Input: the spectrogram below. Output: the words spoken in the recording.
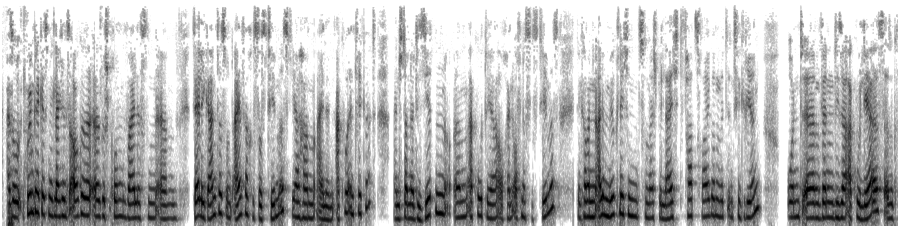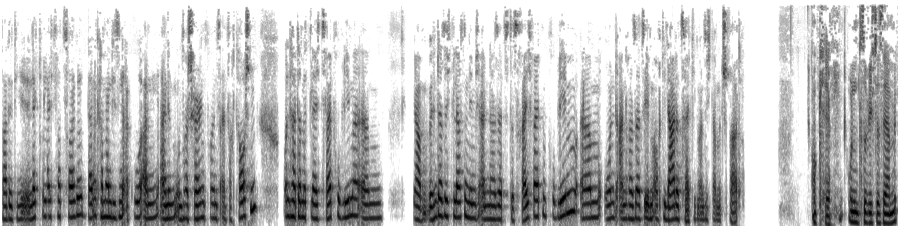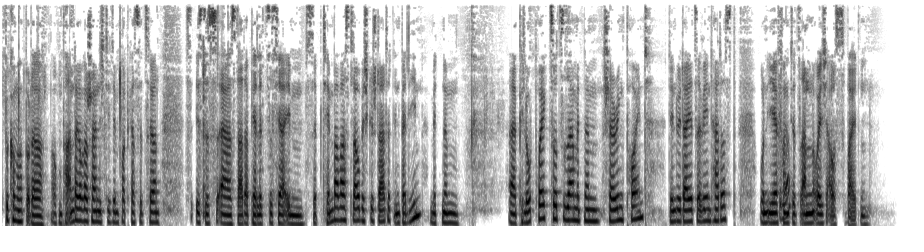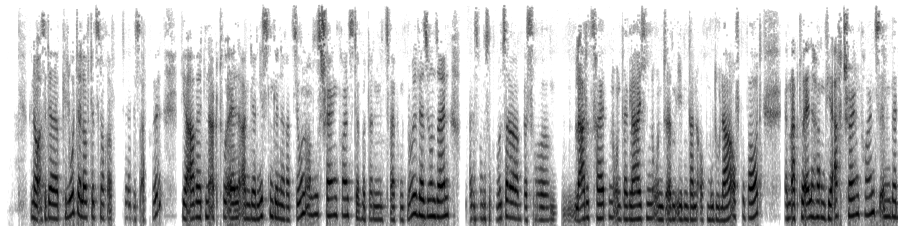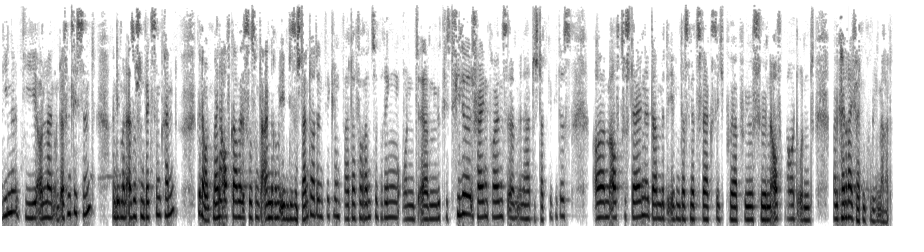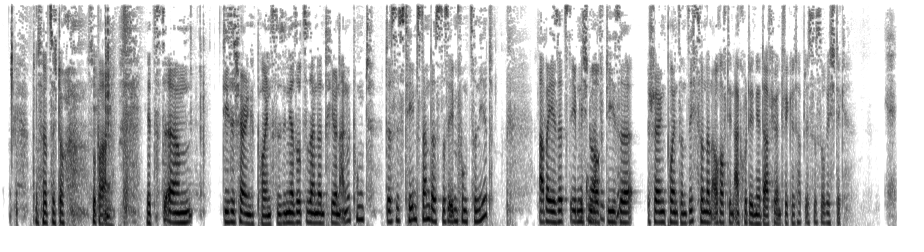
Also Greenpack ist mir gleich ins Auge äh, gesprungen, weil es ein ähm, sehr elegantes und einfaches System ist. Wir haben einen Akku entwickelt, einen standardisierten ähm, Akku, der auch ein offenes System ist. Den kann man in alle möglichen, zum Beispiel Leichtfahrzeuge mit integrieren. Und ähm, wenn dieser Akku leer ist, also gerade die Elektroleichtfahrzeuge, dann kann man diesen Akku an einem unserer Sharing Points einfach tauschen und hat damit gleich zwei Probleme. Ähm, ja, hinter sich gelassen, nämlich einerseits das Reichweitenproblem ähm, und andererseits eben auch die Ladezeit, die man sich damit spart. Okay, und so wie ich das ja mitbekommen habe, oder auch ein paar andere wahrscheinlich, die den Podcast jetzt hören, ist das äh, Startup ja letztes Jahr im September war es, glaube ich, gestartet in Berlin mit einem äh, Pilotprojekt sozusagen, mit einem Sharing Point, den du da jetzt erwähnt hattest. Und ihr genau. fangt jetzt an, euch auszuweiten. Genau, also der Pilot, der läuft jetzt noch bis April. Wir arbeiten aktuell an der nächsten Generation unseres Sharing Points. Der wird dann die 2.0 Version sein alles ein bisschen größer, bessere Ladezeiten und dergleichen und ähm, eben dann auch modular aufgebaut. Ähm, aktuell haben wir acht Sharing Points in Berlin, die online und öffentlich sind, an denen man also schon wechseln kann. Genau, und meine Aufgabe ist es unter anderem eben diese Standortentwicklung weiter voranzubringen und ähm, möglichst viele Sharing Points ähm, innerhalb des Stadtgebietes ähm, aufzustellen, damit eben das Netzwerk sich peu à peu schön aufbaut und man kein Reichweitenproblem mehr hat. Das hört sich doch super an. Jetzt ähm, diese Sharing Points, die sind ja sozusagen dann Dreh- und Angelpunkt des Systems dann, dass das eben funktioniert. Aber ihr setzt eben nicht nur auf diese Sharing Points an sich, sondern auch auf den Akku, den ihr dafür entwickelt habt. Ist das so richtig?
